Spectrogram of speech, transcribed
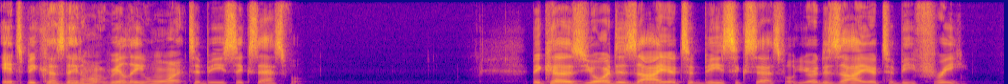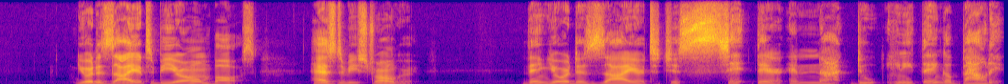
It's because they don't really want to be successful because your desire to be successful, your desire to be free, your desire to be your own boss has to be stronger than your desire to just sit there and not do anything about it.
